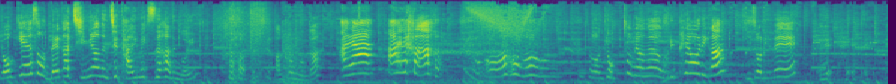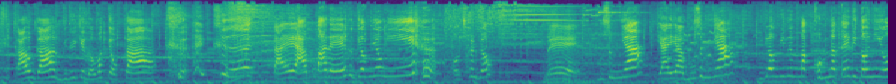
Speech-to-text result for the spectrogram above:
여기에서 내가 지면은 제 다이맥스 하는 거임? 아, 그런 건가? 아야, 아야. 어, 잠깐 격투면은 우리 페어리가 기절이네. 까우가 믿을 게 너밖에 없다. 그, 그, 나의 아빠래, 흑염룡이. 어, 철벽? 왜? 무섭냐? 야야, 무섭냐? 이렴이는 막 겁나 때리더니, 어?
